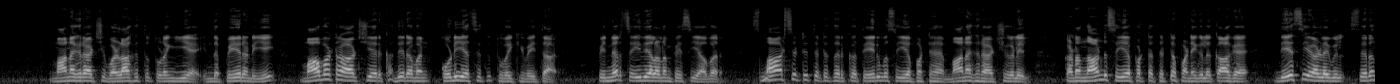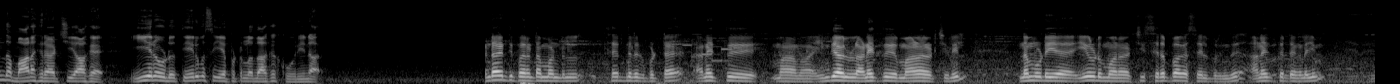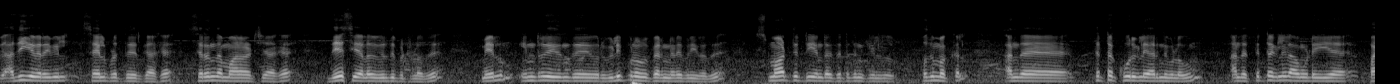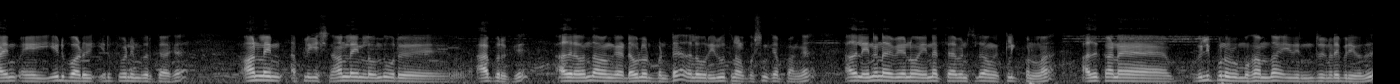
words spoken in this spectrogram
மாநகராட்சி வளாகத்தில் தொடங்கிய இந்த பேரணியை மாவட்ட ஆட்சியர் கதிரவன் கொடியசைத்து துவக்கி வைத்தார். பின்னர் செய்தியாளரிடம் பேசிய அவர் ஸ்மார்ட் சிட்டி திட்டத்திற்கு தேர்வு செய்யப்பட்ட மாநகராட்சிகளில் கடந்த ஆண்டு செய்யப்பட்ட திட்டப் பணிகளுக்காக தேசிய அளவில் சிறந்த மாநகராட்சியாக ஈரோடு தேர்வு செய்யப்பட்டுள்ளதாக கூறினார். ரெண்டாயிரத்தி பதினெட்டாம் ஆண்டில் தேர்ந்தெடுக்கப்பட்ட அனைத்து மா- இந்தியாவில் உள்ள அனைத்து மாநகராட்சிகளில் நம்முடைய ஈரோடு மாநகராட்சி சிறப்பாக செயல்புரிந்து அனைத்து திட்டங்களையும் அதிக விரைவில் செயல்படுத்துவதற்காக சிறந்த மாநாட்சியாக தேசிய அளவு விருது பெற்றுள்ளது. மேலும் இன்று இந்த ஒரு விழிப்புணர்வு பேரணி நடைபெறுகிறது. ஸ்மார்ட் சிட்டி என்ற திட்டத்தின் கீழ் பொதுமக்கள் அந்த திட்ட கூறுகளை அறிந்து கொள்ளவும் அந்த திட்டங்களில் அவங்களுடைய பயன் ஈடுபாடு இருக்க வேண்டும் என்பதற்காக ஆன்லைன் அப்ளிகேஷன் ஆன்லைனில் வந்து ஒரு ஆப் இருக்குது அதில் வந்து அவங்க டவுன்லோட் பண்ணிட்டு அதில் ஒரு இருபத்தி நாலு கொஷின் கேட்பாங்க. அதில் என்னென்ன வேணும் என்ன தேவைன்னு சொல்லி அவங்க கிளிக் பண்ணலாம். அதுக்கான விழிப்புணர்வு முகாம் தான் இது இன்று நடைபெறுகிறது.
